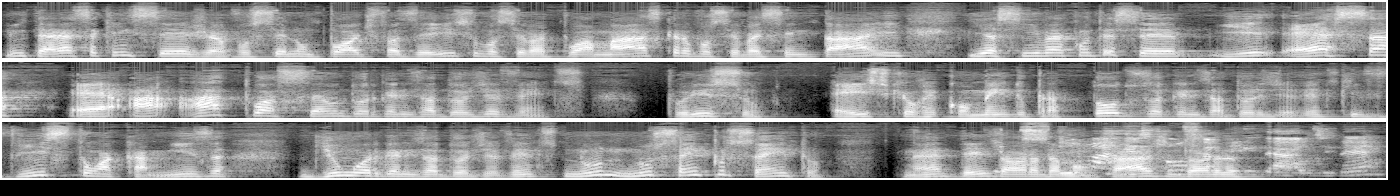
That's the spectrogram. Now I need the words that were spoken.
não interessa quem seja, você não pode fazer isso, você vai pôr a máscara, você vai sentar e, e assim vai acontecer. E essa é a atuação do organizador de eventos. Por isso, é isso que eu recomendo para todos os organizadores de eventos que vistam a camisa de um organizador de eventos no, no 100%, né? Desde a hora da montagem, da hora da... né?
